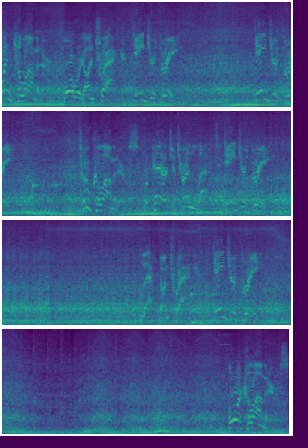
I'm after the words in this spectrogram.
One kilometer. Forward on track. Danger three. Danger 3. Two kilometers. Prepare to turn left. Danger 3. Left on track. Danger 3. Four kilometers.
